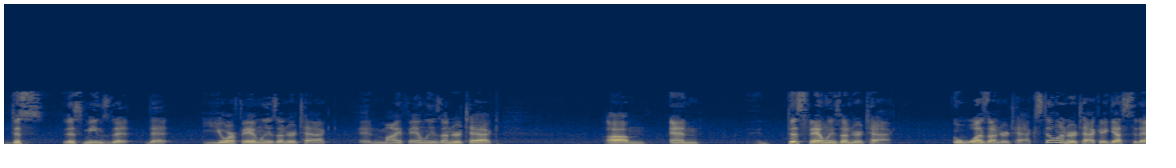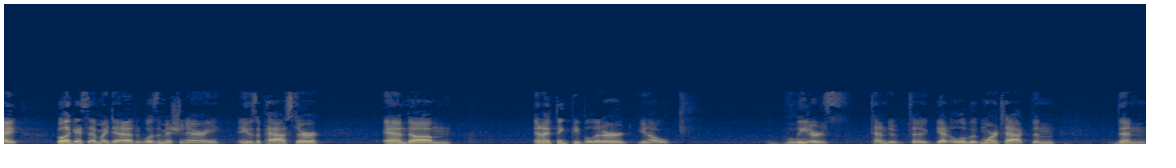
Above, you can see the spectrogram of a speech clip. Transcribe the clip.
this, this means that, that your family is under attack and my family is under attack. Um, and this family is under attack. It was under attack. Still under attack, I guess, today. But like I said, my dad was a missionary and he was a pastor, and um, and I think people that are you know leaders tend to, to get a little bit more attacked than than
